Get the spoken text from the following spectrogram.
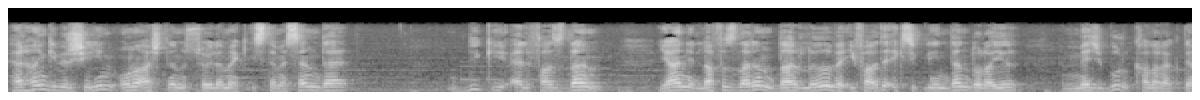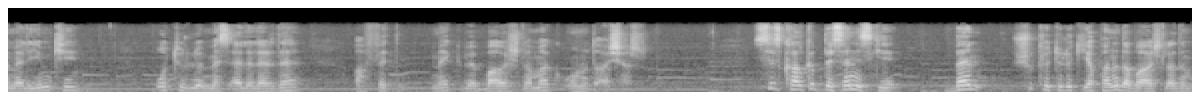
herhangi bir şeyin onu aştığını söylemek istemesem de diki elfazdan yani lafızların darlığı ve ifade eksikliğinden dolayı mecbur kalarak demeliyim ki o türlü meselelerde affetmek ve bağışlamak onu da aşar. Siz kalkıp deseniz ki ben şu kötülük yapanı da bağışladım.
